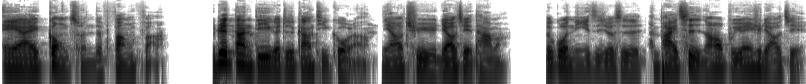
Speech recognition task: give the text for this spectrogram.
AI 共存的方法，我觉得当然第一个就是刚刚提过了，你要去了解它嘛。如果你一直就是很排斥，然后不愿意去了解，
